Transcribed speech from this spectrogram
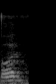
Good.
